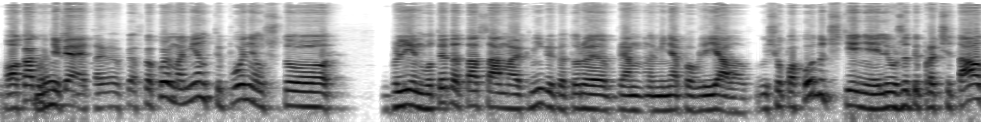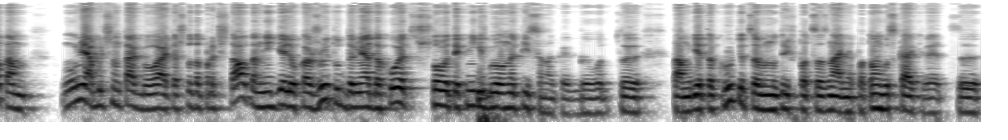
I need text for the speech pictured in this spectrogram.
Ну а как ну, у тебя это? В какой момент ты понял, что, блин, вот это та самая книга, которая прям на меня повлияла? Еще по ходу чтения или уже ты прочитал там ну, у меня обычно так бывает, я что-то прочитал, там неделю хожу, и тут до меня доходит, что в этой книге было написано, как бы, вот э, там где-то крутится внутри в подсознании, потом выскакивает. Э,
